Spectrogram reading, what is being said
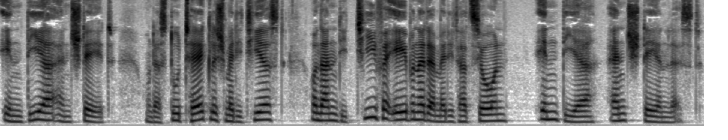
in dir entsteht und dass du täglich meditierst und dann die tiefe Ebene der Meditation in dir entstehen lässt.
